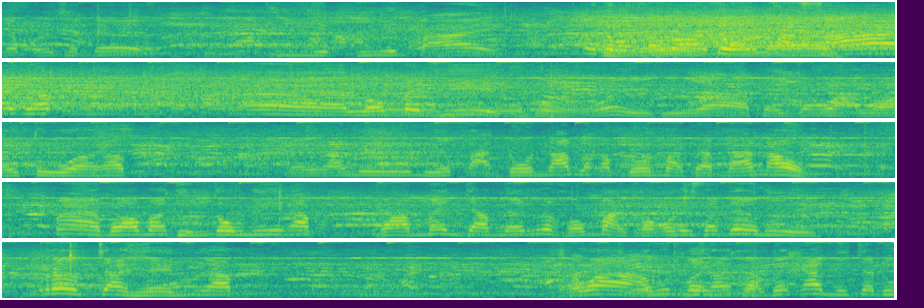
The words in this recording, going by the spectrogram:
ครับโอลิเซนเดอร์ทีบคืนไปกระโดดกระโดดโดนหมัดซ้ายครับแม่ล้มไปทีโอ้โหถือว่าเป็นจังหวะลอยตัวครับไม่งั้นมีมีโอกาสโดนนับแล้วครับโดนหมัดแบบนั้นเอาแม่พอมาถึงตรงนี้ครับ ความแม่นยำในเรื่องของหมัดของอเล็กซานเดอร์นี่เริ่มจะเห็นครับแต่ว่าอาวุธมวยไทยของเบคแฮมนี่จะดู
